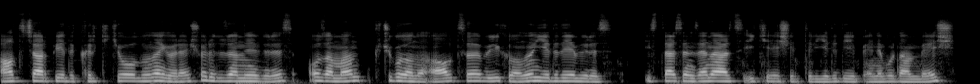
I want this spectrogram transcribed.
6 çarpı 7 42 olduğuna göre şöyle düzenleyebiliriz. O zaman küçük olanı 6, büyük olanı 7 diyebiliriz. İsterseniz n artı 2 eşittir 7 deyip n'i buradan 5.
